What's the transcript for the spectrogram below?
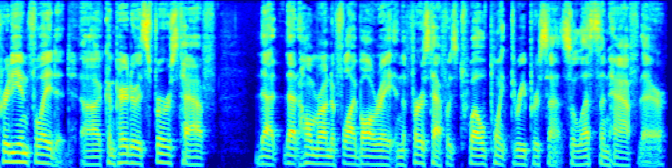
pretty inflated. Uh, compared to his first half, that, that home run to fly ball rate in the first half was 12.3%, so less than half there.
